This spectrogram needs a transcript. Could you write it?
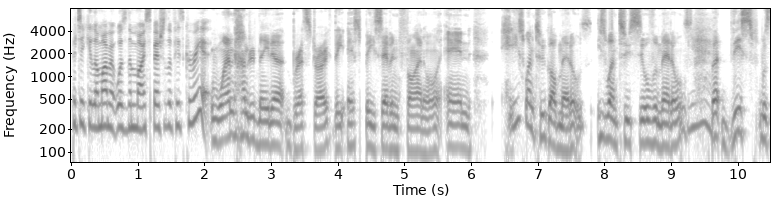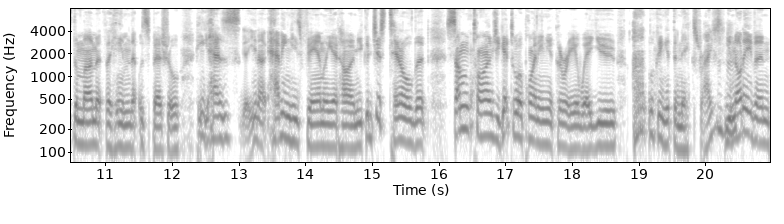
particular moment was the most special of his career. 100 metre breaststroke, the SB7 final, and he's won two gold medals. He's won two silver medals. Yeah. But this was the moment for him that was special. He has, you know, having his family at home, you could just tell that sometimes you get to a point in your career where you aren't looking at the next race. Mm-hmm. You're not even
